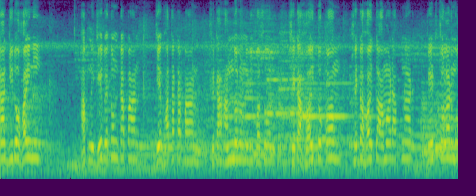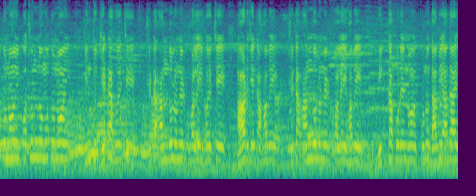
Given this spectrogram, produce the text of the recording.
না, জিরো হয়নি। আপনি যে বেতনটা পান, যে ভাতাটা পান, সেটা আন্দোলনেরই ফসল, সেটা হয়তো কম, সেটা হয়তো আমার আপনার পেট চলার মতো নয়, পছন্দ মতো নয়, কিন্তু যেটা হয়েছে সেটা আন্দোলনের ফলেই হয়েছে, আর যেটা হবে সেটা আন্দোলনের ফলেই হবে। ভিক্ষা করে ন- কোনো দাবি আদায়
